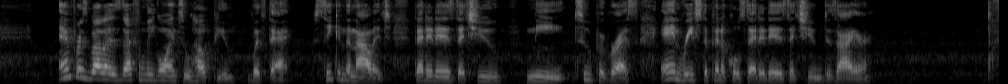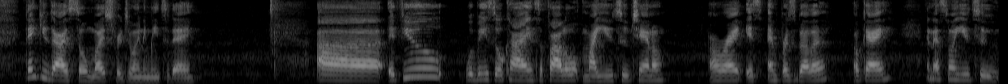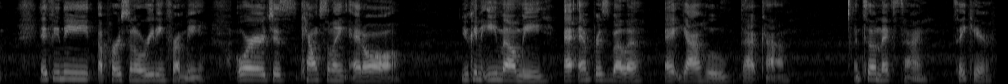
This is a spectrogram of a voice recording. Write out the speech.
Empress Bella is definitely going to help you with that seeking the knowledge that it is that you need to progress and reach the pinnacles that it is that you desire. Thank you guys so much for joining me today. Uh, if you would be so kind to follow my YouTube channel, all right, it's Empress Bella, okay, and that's on YouTube. If you need a personal reading from me or just counseling at all, you can email me at empressbella at yahoo.com. Until next time, take care.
